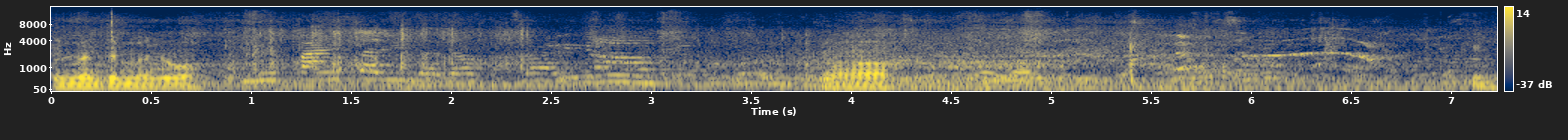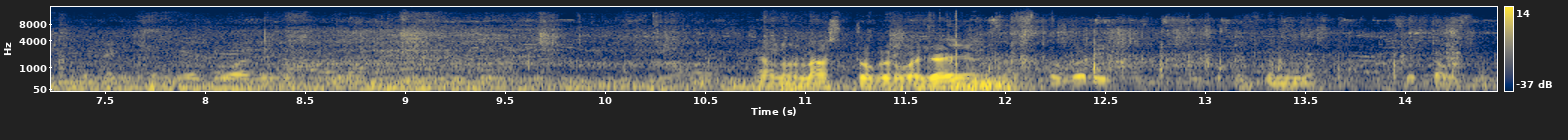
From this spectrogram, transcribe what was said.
ધીમે ધીમે જુઓ હા. ચાલો નાસ્તો કરવા જઈએ. નાસ્તો કરી તમને બતાવશું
